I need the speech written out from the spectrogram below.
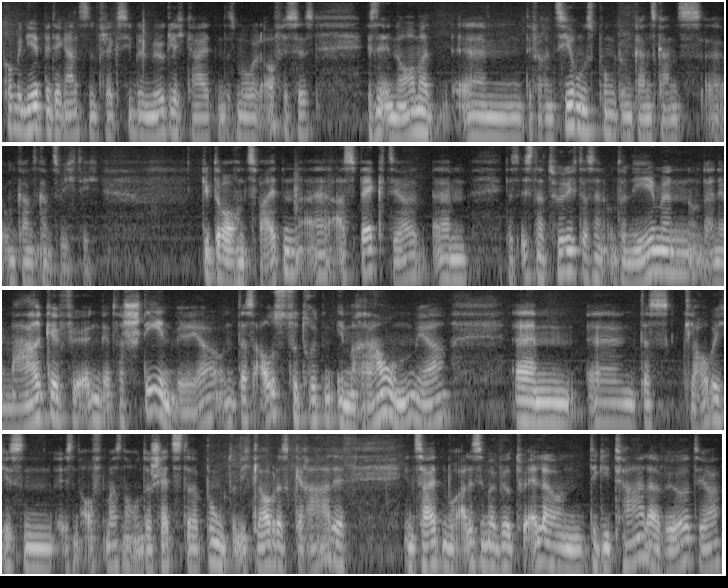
kombiniert mit den ganzen flexiblen Möglichkeiten des Mobile Offices, ist ein enormer ähm, Differenzierungspunkt und ganz, ganz, äh, und ganz, ganz wichtig gibt aber auch einen zweiten äh, Aspekt. Ja. Ähm, das ist natürlich, dass ein Unternehmen und eine Marke für irgendetwas stehen will. Ja. Und das auszudrücken im Raum, ja, ähm, äh, das glaube ich, ist ein, ist ein oftmals noch unterschätzter Punkt. Und ich glaube, dass gerade in Zeiten, wo alles immer virtueller und digitaler wird, ja,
